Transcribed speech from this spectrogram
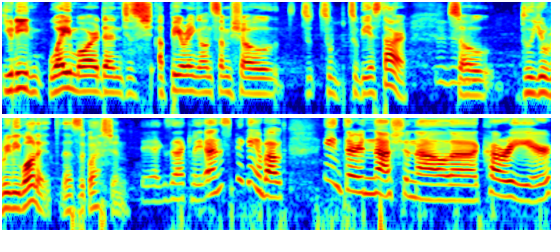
you need way more than just appearing on some show to, to, to be a star. Mhm. so do you really want it that's the question Yeah, exactly. And speaking about international uh, career,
